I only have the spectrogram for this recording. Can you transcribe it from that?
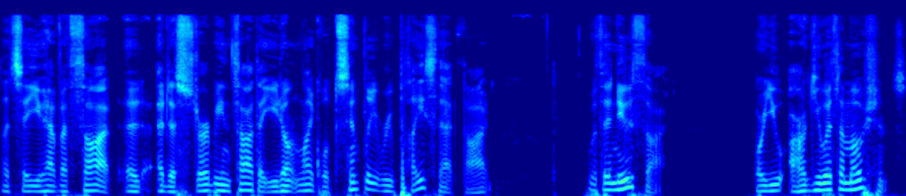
Let's say you have a thought, a, a disturbing thought that you don't like. Well, simply replace that thought with a new thought or you argue with emotions.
